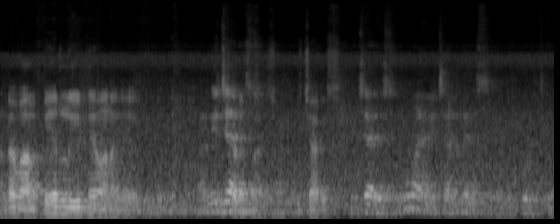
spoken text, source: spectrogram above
అంటే వాళ్ళ పేర్లు ఇట్లా విచారణ తెలుస్తుంది పూర్తిగా.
